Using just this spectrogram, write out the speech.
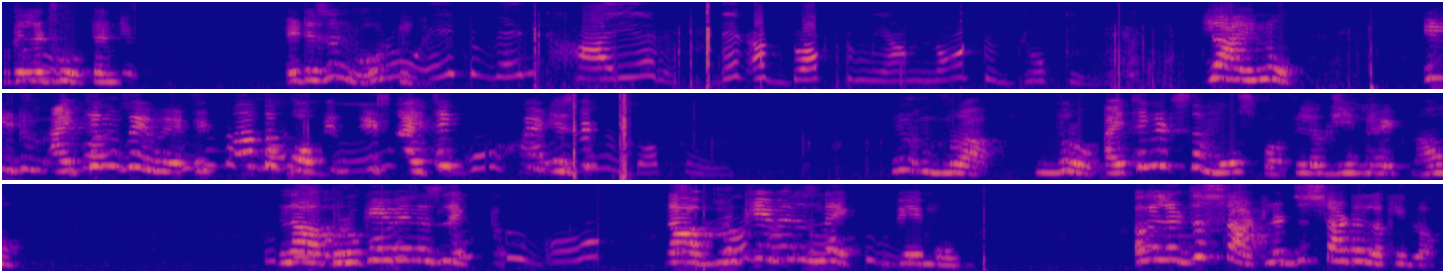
Okay, let's go. 10 It isn't Bro, it went higher. Then adopt me. I'm not joking. Yeah, I know. It, I think wait, wait, it's not the pocket. It's I think wait, is it adopt me. No, bro, bro, I think it's the most popular game right now. Nah, is Brookhaven is like- to Brookhaven is like way more. Okay, let's just start. Let's just start a lucky block.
